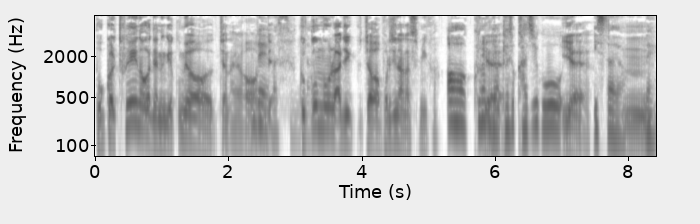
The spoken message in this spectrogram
보컬 트레이너가 되는 게 꿈이었잖아요. 네, 맞습니다. 그 꿈을 아직 저 버리진 않았습니까? 어, 그럼요. 예. 계속 가지고 예. 있어요. 음, 네.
